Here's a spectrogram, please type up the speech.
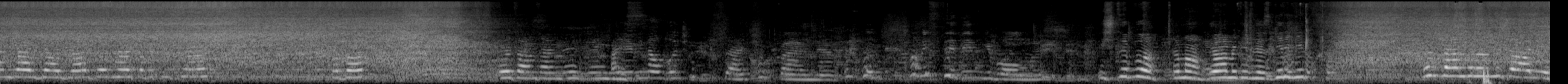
Hemen gel gel gel. Dönler kapatırsan. Kapat. Oradan ben de rengini. Ay Emin abla çok güzel. Çok beğendim. Tam istediğim gibi olmuş. İşte bu. Tamam devam edebiliriz. Geri git. Hızlandırılmış hali.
